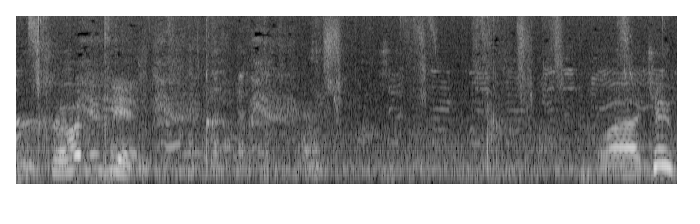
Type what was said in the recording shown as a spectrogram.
And so it begins. One, two.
